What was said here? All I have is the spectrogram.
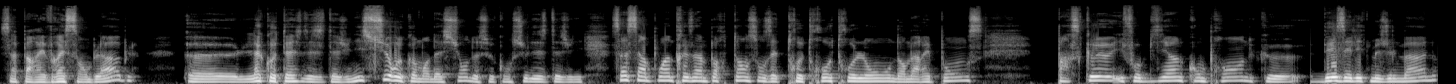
ça paraît vraisemblable, euh, la côte des États-Unis sur recommandation de ce consul des États-Unis. Ça, c'est un point très important sans être trop trop long dans ma réponse, parce que il faut bien comprendre que des élites musulmanes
